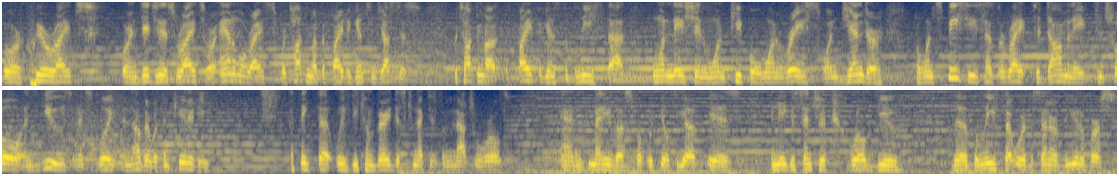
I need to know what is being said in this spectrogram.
or queer rights or indigenous rights or animal rights, we're talking about the fight against injustice. We're talking about the fight against the belief that one nation, one people, one race, one gender, or one species has the right to dominate, control, and use and exploit another with impunity. I think that we've become very disconnected from the natural world, and many of us, what we're guilty of is an egocentric worldview, the belief that we're the center of the universe.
